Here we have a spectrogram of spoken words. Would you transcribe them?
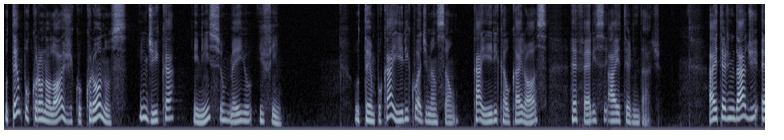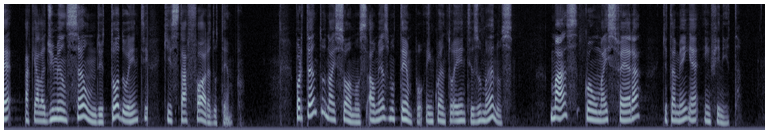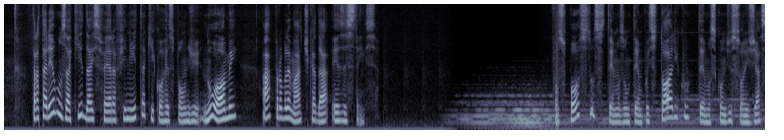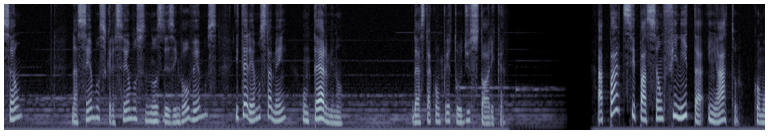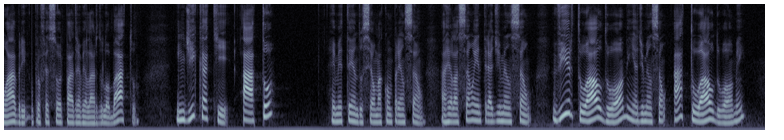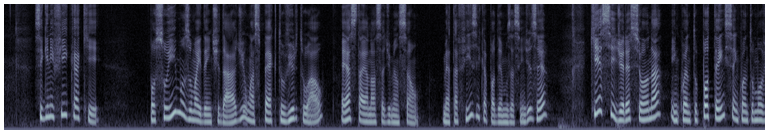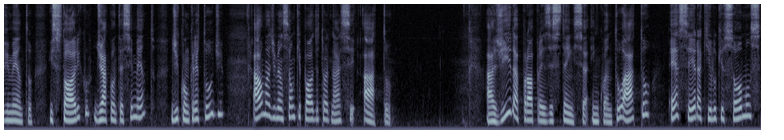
O tempo cronológico, cronos, indica início, meio e fim. O tempo caírico, a dimensão caírica, o kairos, refere-se à eternidade. A eternidade é aquela dimensão de todo ente que está fora do tempo. Portanto, nós somos, ao mesmo tempo, enquanto entes humanos, mas com uma esfera que também é infinita. Trataremos aqui da esfera finita que corresponde no homem a problemática da existência. Fomos postos, temos um tempo histórico, temos condições de ação, nascemos, crescemos, nos desenvolvemos e teremos também um término desta concretude histórica. A participação finita em ato, como abre o professor Padre Abelardo Lobato, indica que ato, remetendo-se a uma compreensão, a relação entre a dimensão virtual do homem e a dimensão atual do homem, significa que possuímos uma identidade, um aspecto virtual, esta é a nossa dimensão metafísica, podemos assim dizer, que se direciona enquanto potência, enquanto movimento histórico de acontecimento de concretude, há uma dimensão que pode tornar-se ato. Agir a própria existência enquanto ato é ser aquilo que somos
